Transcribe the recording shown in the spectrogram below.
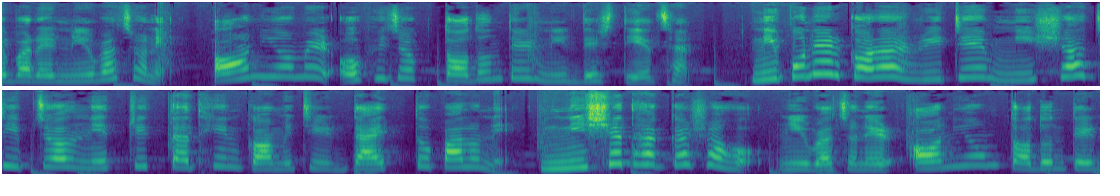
এবারের নির্বাচনে অনিয়মের অভিযোগ তদন্তের নির্দেশ দিয়েছেন। নিপুণের করা রিটে মিশা ডিপজল নেতৃত্বাধীন কমিটির দায়িত্ব পালনে নিষেধাজ্ঞা সহ নির্বাচনের অনিয়ম তদন্তের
